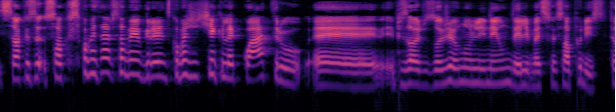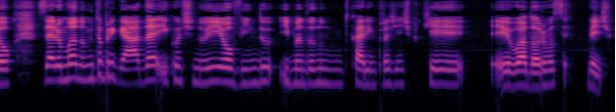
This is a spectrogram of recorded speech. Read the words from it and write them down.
Só que, só que os comentários são meio grandes. Como a gente tinha que ler quatro é, episódios hoje, eu não li nenhum dele, mas foi só por isso. Então, Zero Humano, muito obrigada e continue ouvindo e mandando muito carinho pra gente, porque eu adoro você. Beijo.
